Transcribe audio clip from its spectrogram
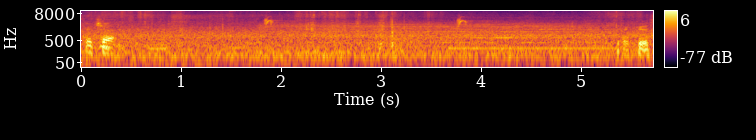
Good shot. Nice. Yeah, Chris.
